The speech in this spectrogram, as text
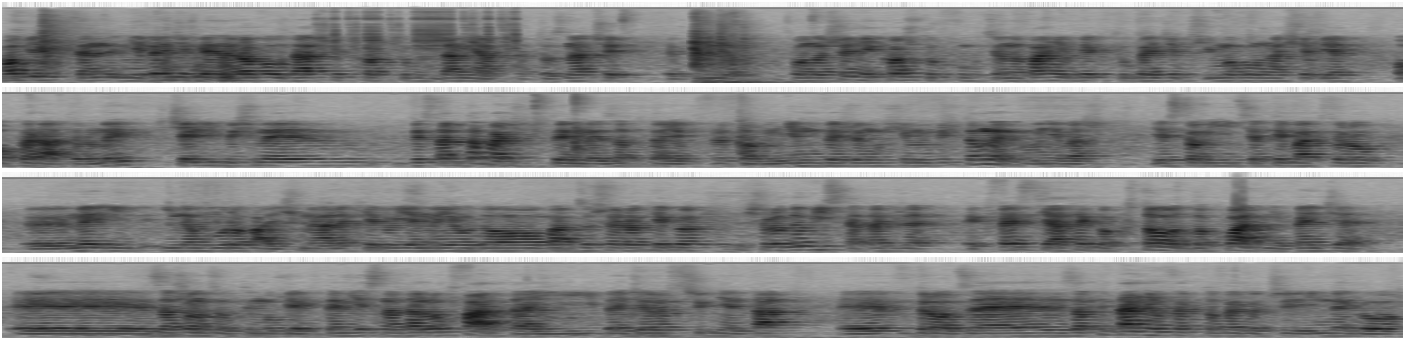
obiekt ten nie będzie generował dalszych kosztów dla miasta, to znaczy e, no, ponoszenie kosztów funkcjonowania obiektu będzie przyjmował na siebie operator. My chcielibyśmy wystartować w tym zapytaniu ofertowym. Nie mówię, że musimy być to my, ponieważ jest to inicjatywa, którą y, my in- inaugurowaliśmy, ale kierujemy ją do bardzo szerokiego środowiska. Także kwestia tego, kto dokładnie będzie y, zarządzał tym obiektem jest nadal otwarta i będzie rozstrzygnięta y, w drodze zapytania ofertowego czy innego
